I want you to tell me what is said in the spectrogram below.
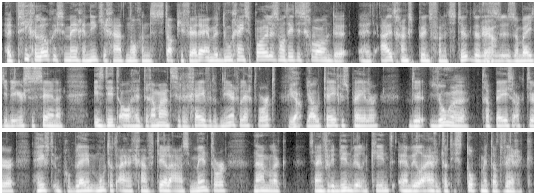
Het psychologische mechaniekje gaat nog een stapje verder. En we doen geen spoilers, want dit is gewoon de, het uitgangspunt van het stuk. Dat Ja. is zo'n beetje de eerste scène. Is dit al het dramatische gegeven dat neergelegd wordt? Ja. Jouw tegenspeler, de jongere trapezeacteur, heeft een probleem. Moet dat eigenlijk gaan vertellen aan zijn mentor. Namelijk, zijn vriendin wil een kind en wil eigenlijk dat hij stopt met dat werk.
